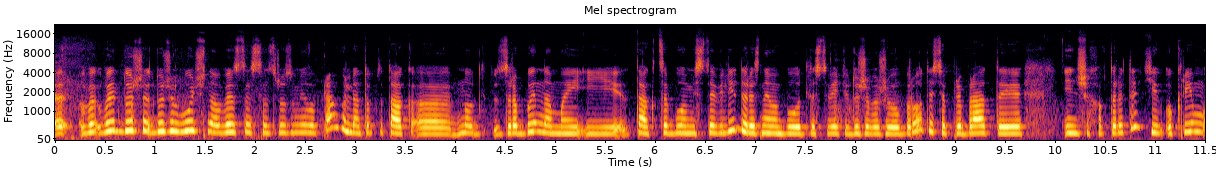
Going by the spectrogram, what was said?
Е, Ви, ви дуже дуже влучно, ви це все зрозуміли правильно. Тобто, так, е, ну з рабинами і так, це були місцеві лідери. З ними було для совєтів дуже важливо боротися, прибрати інших авторитетів, окрім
